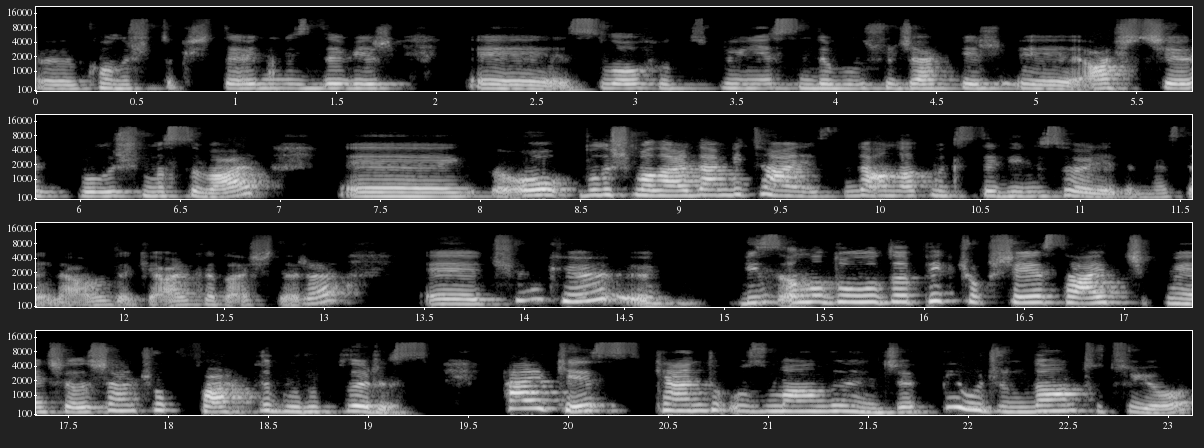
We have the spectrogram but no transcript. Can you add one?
e, konuştuk. İşte önümüzde bir e, Slow Food bünyesinde buluşacak bir e, aşçı buluşması var. E, o buluşmalardan bir tanesinde anlatmak istediğimi söyledim mesela oradaki arkadaşlara. E, çünkü e, biz Anadolu'da pek çok şeye sahip çıkmaya çalışan çok farklı gruplarız. Herkes kendi uzmanlığınca bir ucundan tutuyor.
